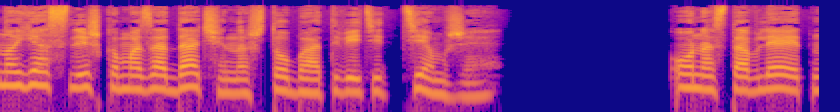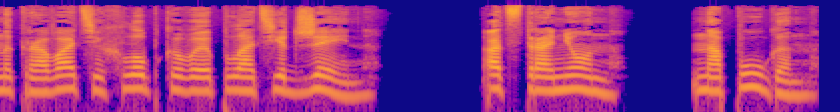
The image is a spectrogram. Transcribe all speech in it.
но я слишком озадачена, чтобы ответить тем же. Он оставляет на кровати хлопковое платье Джейн. Отстранен, напуган.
